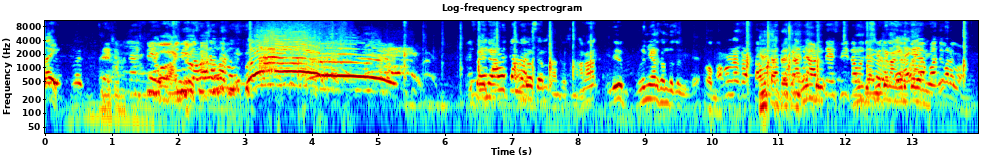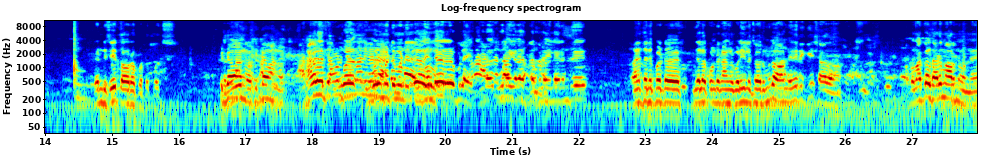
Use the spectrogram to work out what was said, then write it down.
ரைட் இப்ப என்ன? சந்தோஷம். ஆனா இது முழுமையான சந்தோஷம். மூன்று சீட்டை நாங்க எடுக்க வேண்டியது. ரெண்டு சீட் தவறப்பட்டு போச்சு. இருந்து தனித்தனிப்பட்ட இதில் கொண்டு நாங்கள் வெளியில சோறும்போது அவன் எதிரிக்கு சாதம். அப்போ மக்கள் தடுமாறின உடனே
